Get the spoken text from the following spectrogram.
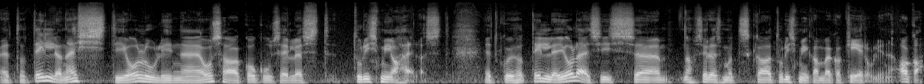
et hotell on hästi oluline osa kogu sellest turismiahelast. et kui hotelli ei ole, siis äh, noh, selles mõttes ka turismiga on väga keeruline, aga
